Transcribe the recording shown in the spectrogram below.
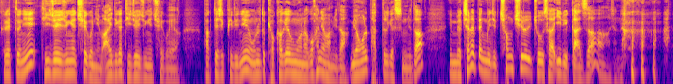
그랬더니 DJ 중에 최고님, 아이디가 DJ 중에 최고예요. 박대식 PD님 오늘도 격하게 응원하고 환영합니다. 명을 받들겠습니다. 임백천의 백뮤직 청취율 조사 1위까지 하셨네요.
